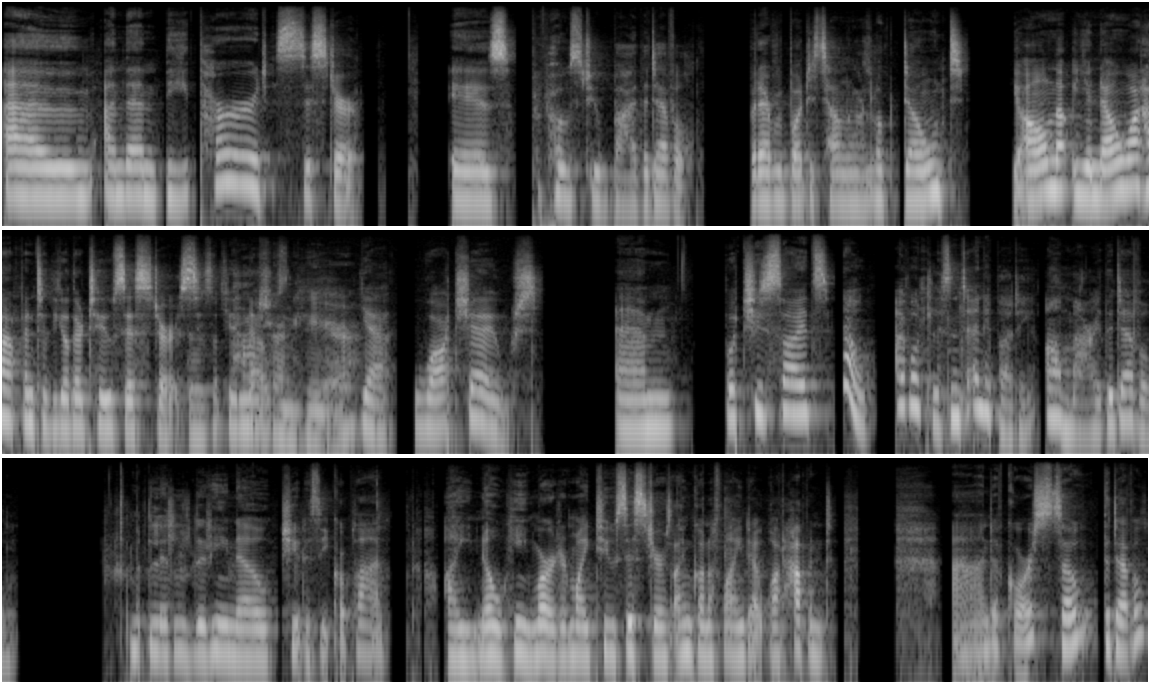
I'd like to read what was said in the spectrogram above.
Um, and then the third sister is proposed to by the devil, but everybody's telling her, "Look, don't. You all know. You know what happened to the other two sisters. There's a you pattern know. here. Yeah, watch out." Um, but she decides, "No, I won't listen to anybody. I'll marry the devil." But little did he know she had a secret plan. I know he murdered my two sisters. I'm going to find out what happened. And of course, so the devil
